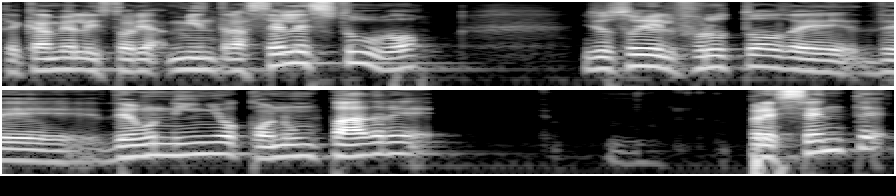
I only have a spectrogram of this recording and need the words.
Te cambia la historia. Mientras él estuvo, yo soy el fruto de, un niño con un padre presente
